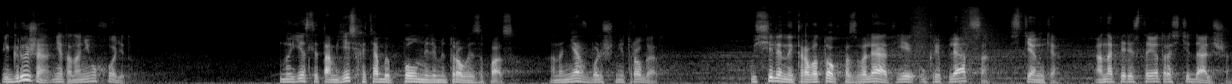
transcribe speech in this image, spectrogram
и грыжа, нет, она не уходит но если там есть хотя бы полмиллиметровый запас, она нерв больше не трогает. Усиленный кровоток позволяет ей укрепляться в стенке, она перестает расти дальше.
